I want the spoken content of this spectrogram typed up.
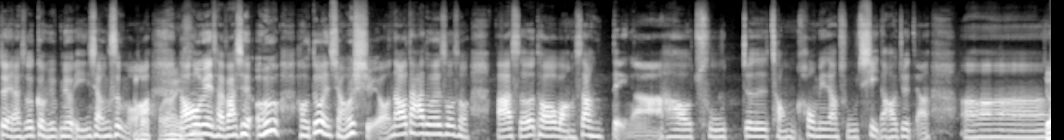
对你来说根本就没有影响什么啊、然后后面才发现，哦，好多人想要学哦。然后大家都会说什么，把舌头往上顶啊，然后出就是从后面这样出气，然后就这样啊、嗯，就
